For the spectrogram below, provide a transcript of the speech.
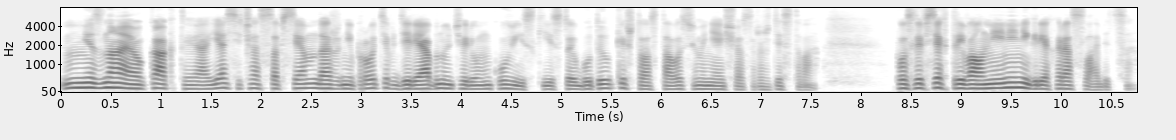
«Не знаю, как ты, а я сейчас совсем даже не против дерябнуть рюмку виски из той бутылки, что осталось у меня еще с Рождества. После всех треволнений не грех и расслабиться.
